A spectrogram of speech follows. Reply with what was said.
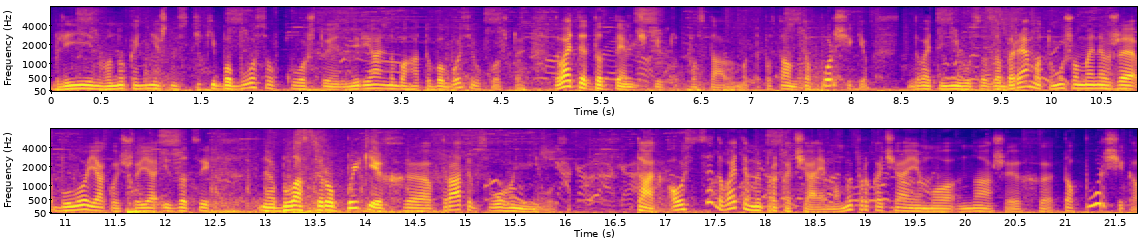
Блін, воно, звісно, стільки бабосів коштує, нереально багато бабосів коштує. Давайте тотемчиків тут поставимо. Поставимо топорщиків. Давайте Нівуса заберемо, тому що в мене вже було якось, що я із-за цих е, бластеропиких е, втратив свого Нівуса. Так, а ось це давайте ми прокачаємо. Ми прокачаємо наших топорщиків,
